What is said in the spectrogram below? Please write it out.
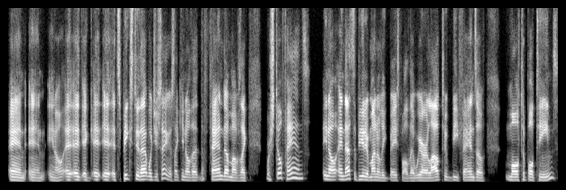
And and you know, it, it it it speaks to that what you're saying. It's like, you know, the the fandom of like, we're still fans, you know, and that's the beauty of minor league baseball, that we are allowed to be fans of multiple teams,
